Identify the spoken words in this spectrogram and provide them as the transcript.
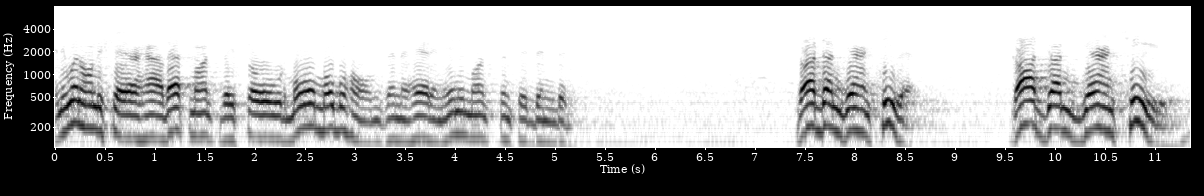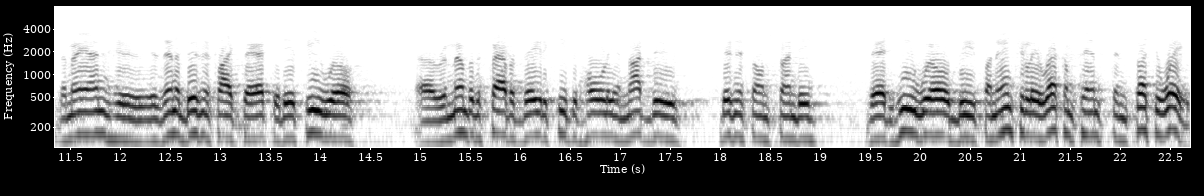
And he went on to share how that month they sold more mobile homes than they had in any month since they'd been in business. God doesn't guarantee that. God doesn't guarantee the man who is in a business like that that if he will uh, remember the Sabbath day to keep it holy and not do business on Sunday, that he will be financially recompensed in such a way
